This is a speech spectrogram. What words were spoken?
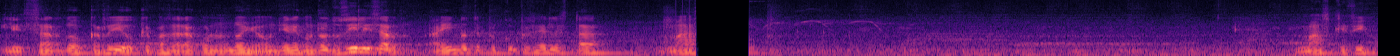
Lizardo Carrillo, ¿qué pasará con Londoño? ¿Aún tiene contrato? Sí, Lizardo, ahí no te preocupes, él está más, más que fijo.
